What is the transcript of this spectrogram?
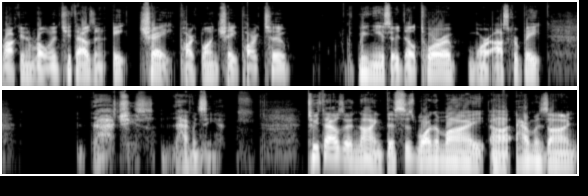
rocking and rolling. 2008, Che Part 1, Che Part 2. Benicio del Toro, more Oscar bait. Ah, jeez, ah, haven't seen it. 2009. This is one of my uh, Amazon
